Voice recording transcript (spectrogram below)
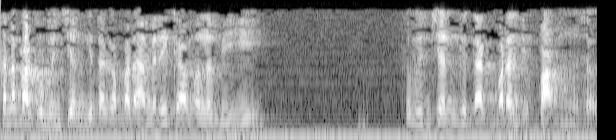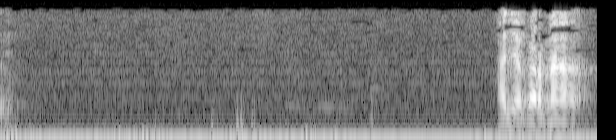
Kenapa kebencian kita kepada Amerika melebihi kebencian kita kepada Jepang misalnya? Hanya karena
